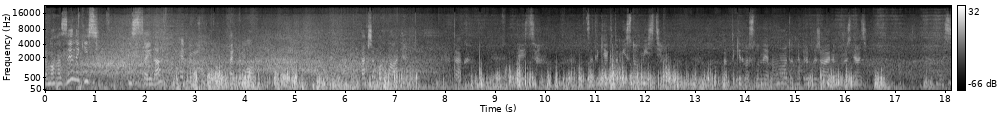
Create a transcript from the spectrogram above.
е, магазин якийсь. із цей, да? Happy Mall. Так що погнали. Так. Дивіться. Це таке як то місто в місті. Там такі два слони. А, тут не приближає, не можу зняти. Ось.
